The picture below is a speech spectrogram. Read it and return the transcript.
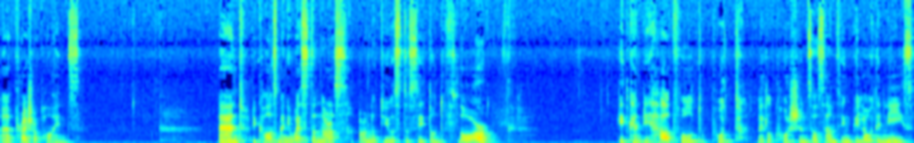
uh, pressure points. And because many Westerners are not used to sit on the floor, it can be helpful to put little cushions or something below the knees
